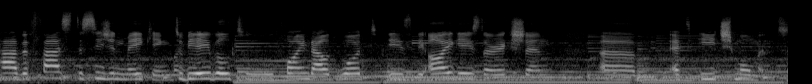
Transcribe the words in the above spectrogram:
have a fast decision making to be able to find out what is the eye gaze direction um, at each moment.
